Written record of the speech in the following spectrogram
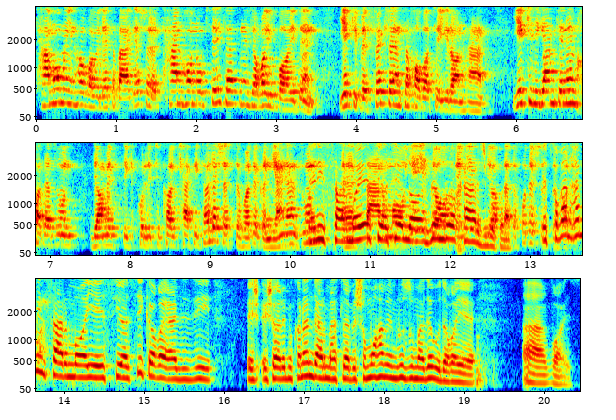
تمام اینها قابلیت برگشت داره. تنها نکته ای که که آقای بایدن یکی به فکر انتخابات ایران هست. یکی دیگه هم که نمی‌خواد از اون دامستیک پولیتیکال کپیتالش استفاده کنه. یعنی از اون یعنی سرمایه سیاسی لازم رو خرج بکنه. اتفاقا همین سرمایه سیاسی که آقای عزیزی اشاره می‌کنن در مطلب شما هم امروز اومده بود آقای وایز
